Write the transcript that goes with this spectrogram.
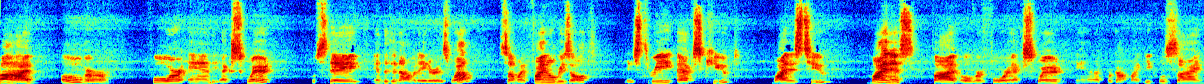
5 over 4 and the x squared will stay in the denominator as well. So my final result is 3x cubed minus 2 minus 5 over 4x squared. And I forgot my equal sign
